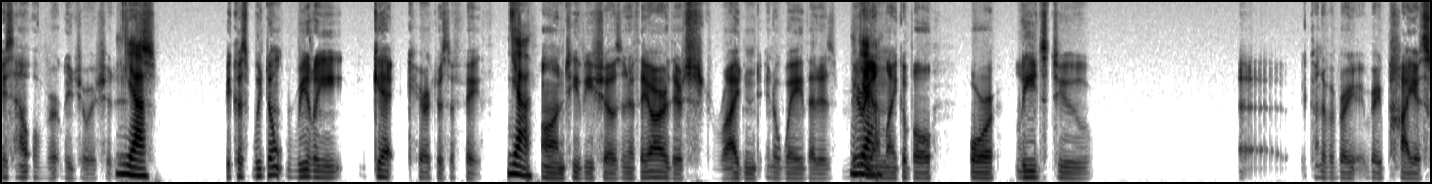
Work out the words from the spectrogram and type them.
is how overtly Jewish it is. Yeah. Because we don't really get characters of faith Yeah. on TV shows. And if they are, they're strident in a way that is very Yeah. unlikable or leads to uh, kind of a very, very pious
